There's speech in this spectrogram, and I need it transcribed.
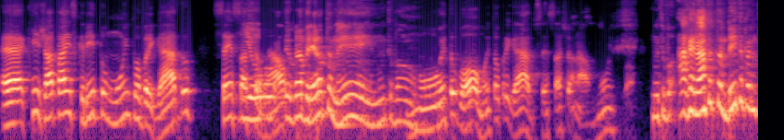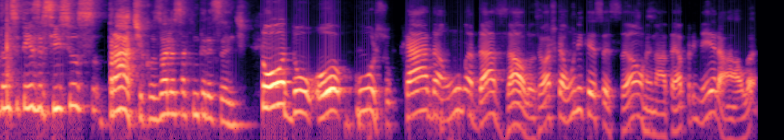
é, que já está inscrito. Muito obrigado. Sensacional. E o, o, Gabriel também, muito bom. Muito bom, muito obrigado. Sensacional, muito bom. Muito bom. A Renata também está perguntando se tem exercícios práticos. Olha só que interessante. Todo o curso, cada uma das aulas. Eu acho que a única exceção, Renata, é a primeira aula.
